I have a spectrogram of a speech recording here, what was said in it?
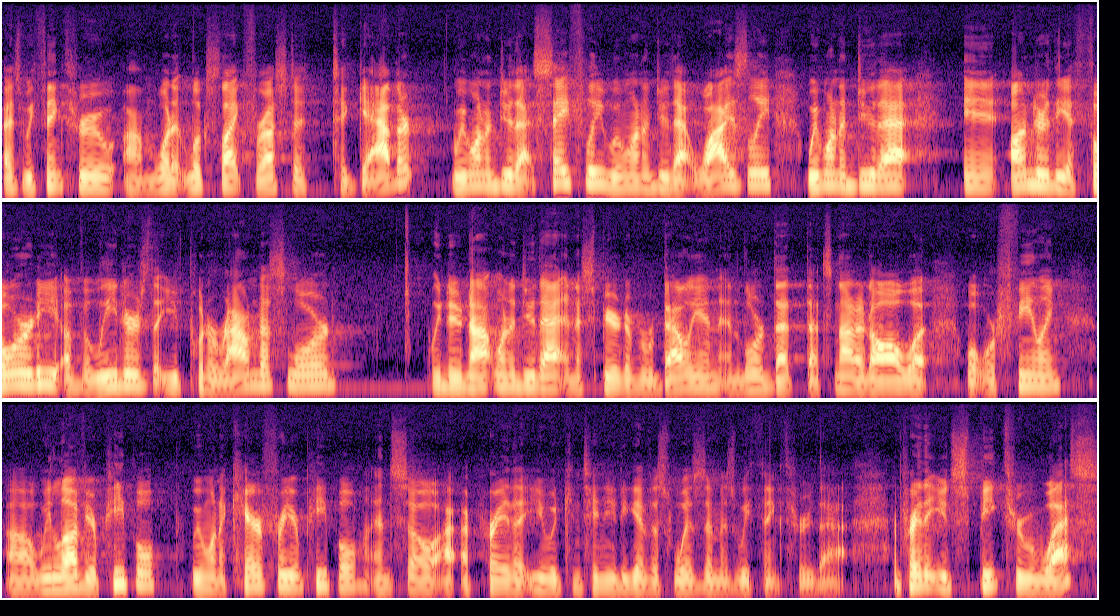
as we think through um, what it looks like for us to, to gather. We want to do that safely. We want to do that wisely. We want to do that in, under the authority of the leaders that you've put around us, Lord. We do not want to do that in a spirit of rebellion. And Lord, that, that's not at all what, what we're feeling. Uh, we love your people. We want to care for your people. And so I, I, pray that you would continue to give us wisdom as we think through that. I pray that you'd speak through Wes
